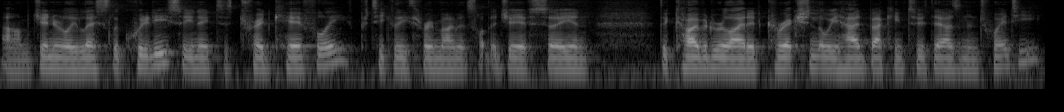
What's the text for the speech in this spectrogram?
um, generally less liquidity, so you need to tread carefully, particularly through moments like the GFC and the COVID related correction that we had back in 2020.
